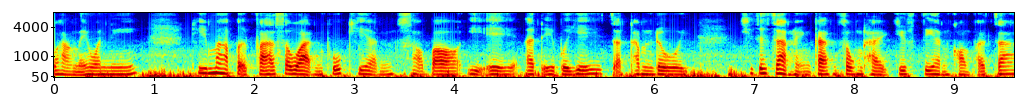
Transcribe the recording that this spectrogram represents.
ว่างในวันนี้ ที่มาเปิดฟ้าสวรรค์ผู้เขียนสบอเออเดโบเยจัดทำโดยคิดจักรแห่งการทรงไทยคริสเตียนของพระเจ้า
